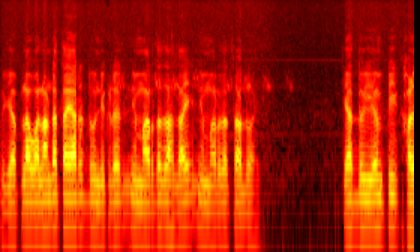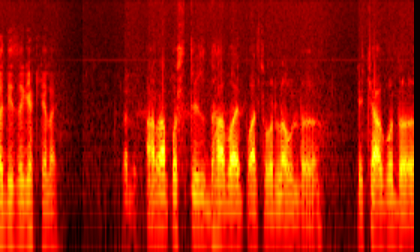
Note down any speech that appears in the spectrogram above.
म्हणजे आपला वलांडा तयार दोन्हीकडं निमार्दा झाला आहे निमार्दा चालू आहे. त्यात दुय्यम पीक हळदीचं घेतलेलं आहे. आरा पस्तीस दहा बाय पाचवर लावलं. त्याच्या अगोदर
